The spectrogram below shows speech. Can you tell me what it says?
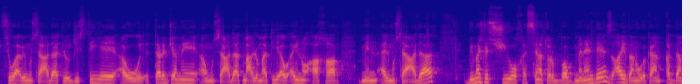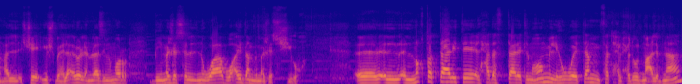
سواء بمساعدات لوجستية أو ترجمة أو مساعدات معلوماتية أو أي نوع آخر من المساعدات. بمجلس الشيوخ السيناتور بوب منينديز أيضا هو كان قدم هالشيء يشبه له لأنه لازم يمر بمجلس النواب وأيضا بمجلس الشيوخ. النقطة الثالثة الحدث الثالث المهم اللي هو تم فتح الحدود مع لبنان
